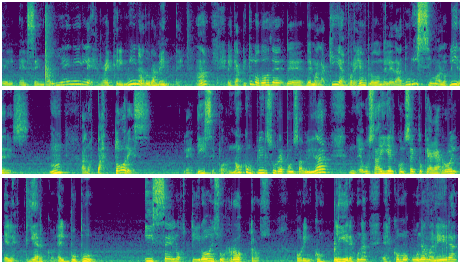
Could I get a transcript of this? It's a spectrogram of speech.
el, Señor viene y le recrimina duramente. ¿ah? El capítulo 2 de, Malaquías, por ejemplo, donde le da durísimo a los líderes, a los pastores, les dice, por no cumplir su responsabilidad, eh, usa ahí el concepto que agarró el, el estiércol, el pupú, y se los tiró en sus rostros por incumplir. Es, una, es como una manera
